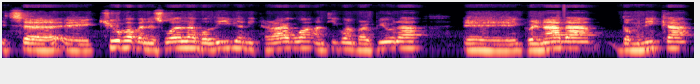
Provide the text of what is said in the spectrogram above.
It's uh, uh, Cuba, Venezuela, Bolivia, Nicaragua, Antigua and Barbuda, uh, Grenada, Dominica,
